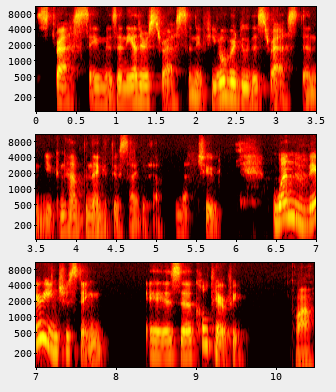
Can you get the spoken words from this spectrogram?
stress same as any other stress and if you overdo the stress then you can have the negative side effect from that too one very interesting is uh, cold therapy wow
